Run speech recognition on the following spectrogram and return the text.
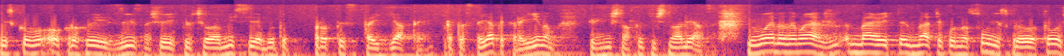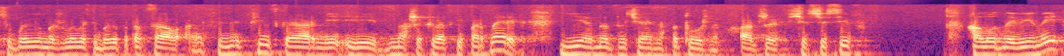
військові округи. Звісно, що їх ключова місія буде протистояти протистояти країнам Північно-Атлантичного альянсу. І в мене немає навіть натяку на сумнів з приводу того, що бойові можливості, бойовий потенціал фін- фінської армії і наших шведських партнерів є надзвичайно потужним, адже ще з часів. Холодної війни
